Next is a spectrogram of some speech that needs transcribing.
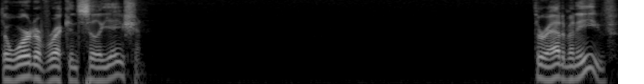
the word of reconciliation. Through Adam and Eve,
